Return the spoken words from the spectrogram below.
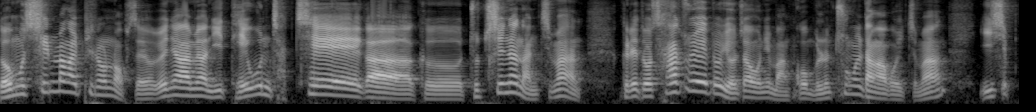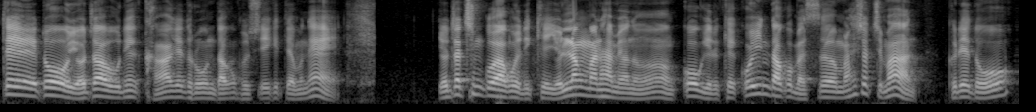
너무 실망할 필요는 없어요. 왜냐하면 이 대운 자체가 그 좋지는 않지만 그래도 사주에도 여자운이 많고 물론 충을 당하고 있지만 20대에도 여자운이 강하게 들어온다고 볼 수 있기 때문에 여자친구하고 이렇게 연락만 하면은 꼭 이렇게 꼬인다고 말씀을 하셨지만 그래도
